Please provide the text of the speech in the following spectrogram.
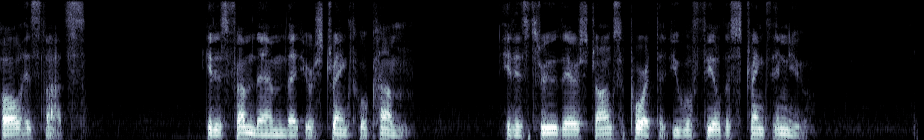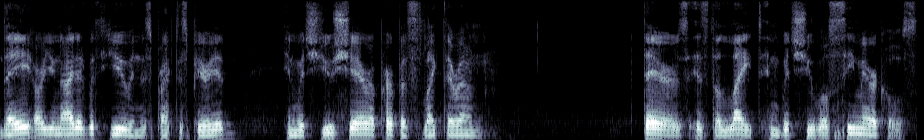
all His thoughts. It is from them that your strength will come. It is through their strong support that you will feel the strength in you. They are united with you in this practice period, in which you share a purpose like their own. Theirs is the light in which you will see miracles,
